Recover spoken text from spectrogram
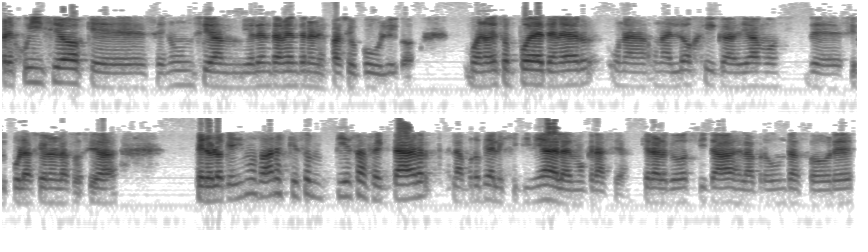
prejuicios que se enuncian violentamente en el espacio público bueno, eso puede tener una, una lógica, digamos, de circulación en la sociedad. Pero lo que vimos ahora es que eso empieza a afectar la propia legitimidad de la democracia, que era lo que vos citabas de la pregunta sobre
